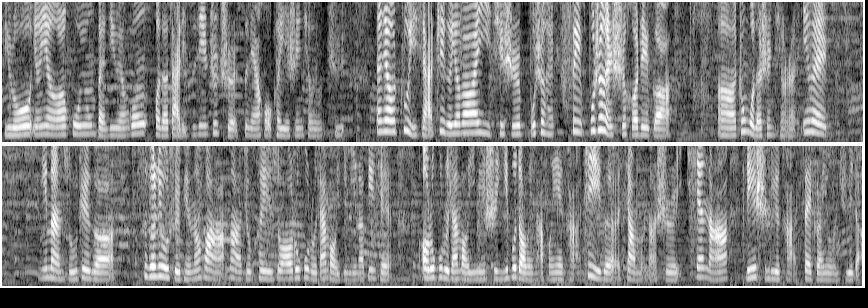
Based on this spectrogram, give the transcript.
比如营业额、雇佣本地员工、获得大力资金支持，四年后可以申请永居。大家要注意一下，这个幺八八 E 其实不是很非不是很适合这个呃中国的申请人，因为你满足这个。四个六水平的话，那就可以做澳洲雇主担保移民了，并且澳洲雇主担保移民是一步到位拿枫叶卡。这个项目呢是先拿临时绿卡再转永居的，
